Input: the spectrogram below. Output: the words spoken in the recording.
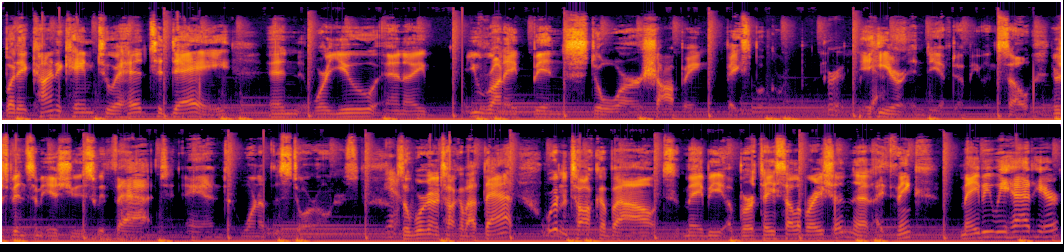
but it kind of came to a head today. And where you and a, you run a bin store shopping Facebook group Group. here in DFW. So there's been some issues with that and one of the store owners. Yeah. So we're going to talk about that. We're going to talk about maybe a birthday celebration that I think maybe we had here.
